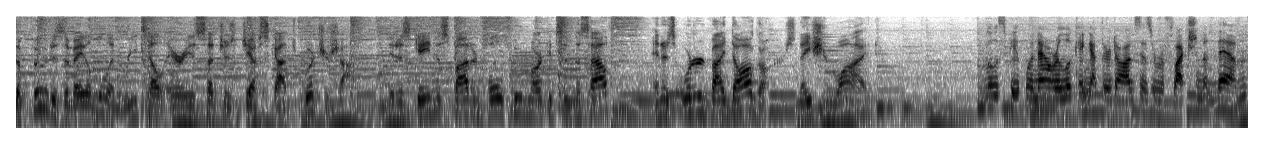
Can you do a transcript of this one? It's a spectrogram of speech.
The food is available in retail areas such as Jeff Scott's Butcher Shop. It has gained a spot in Whole Food markets in the South and is ordered by dog owners nationwide. Most people now are looking at their dogs as a reflection of them,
